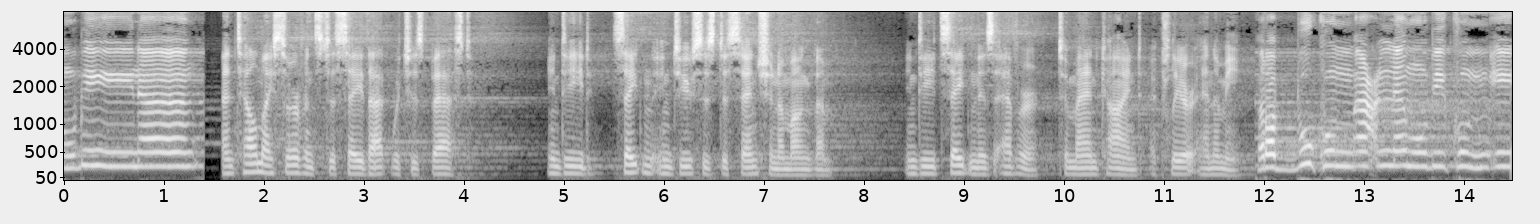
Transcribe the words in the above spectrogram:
مبينا And tell my servants to say that which is best. Indeed, Satan induces dissension among them. Indeed, Satan is ever, to mankind, a clear enemy. ربكم أعلم بكم إن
